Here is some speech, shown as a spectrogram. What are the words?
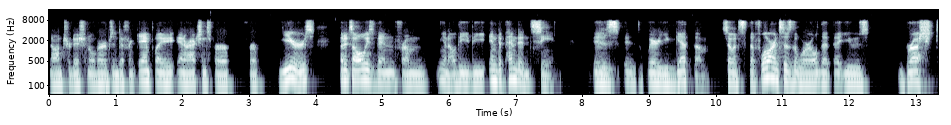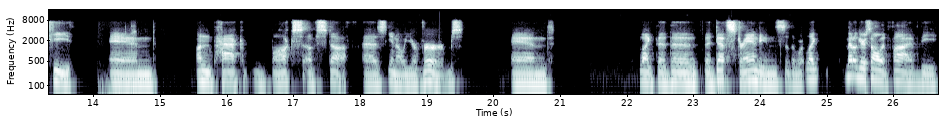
non-traditional verbs and different gameplay interactions for for years, but it's always been from you know the the independent scene is is where you get them. So it's the Florences of the world that that use brush teeth and unpack box of stuff as you know your verbs and like the the the death strandings of the world like metal gear solid 5 the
